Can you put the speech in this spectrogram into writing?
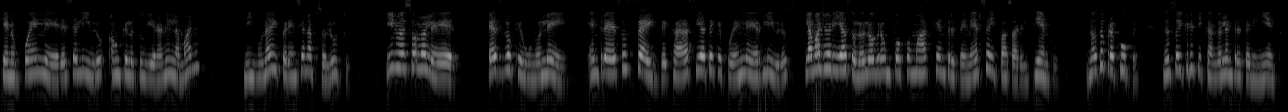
que no pueden leer ese libro aunque lo tuvieran en la mano? Ninguna diferencia en absoluto. Y no es solo leer, es lo que uno lee. Entre esos seis de cada siete que pueden leer libros, la mayoría solo logra un poco más que entretenerse y pasar el tiempo. No se preocupe, no estoy criticando el entretenimiento.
